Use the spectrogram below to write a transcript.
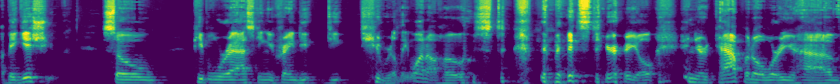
a big issue. So people were asking Ukraine, do, do, do you really want to host the ministerial in your capital where you have,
